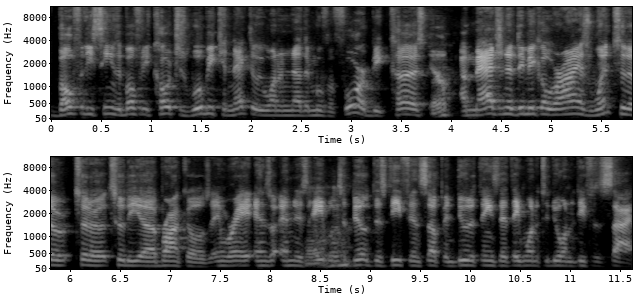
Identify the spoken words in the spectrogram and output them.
both of these teams and both of these coaches will be connected with one another moving forward. Because imagine if DeMeco Ryans went to the to the to the uh, Broncos and were and, and is mm-hmm. able to build this defense up and do the things that they wanted to do on the defensive side,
